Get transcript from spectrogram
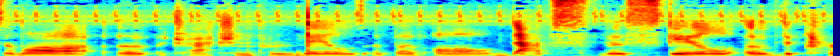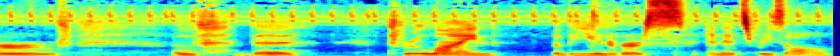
the law of attraction prevails above all. That's the scale of the curve of the through line of the universe and its resolve.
